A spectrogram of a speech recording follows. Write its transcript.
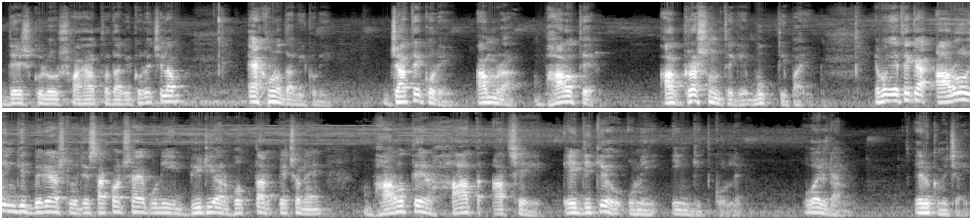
দেশগুলোর সহায়তা দাবি করেছিলাম, এখনও দাবি করি, যাতে করে আমরা ভারতের আগ্রাসন থেকে মুক্তি পাই। এবং এ থেকে আরও ইঙ্গিত বেড়ে আসলো যে সাকর সাহেব উনি বিডিআর হত্যার পেছনে ভারতের হাত আছে, এই দিকেও উনি ইঙ্গিত করলেন। ওয়েল ডান এরকমই চাই।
